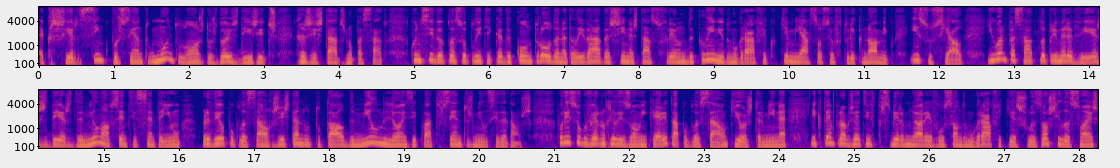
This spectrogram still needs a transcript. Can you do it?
a crescer 5%, muito longe dos dois dígitos registados no passado. Conhecida pela sua política de controle da natalidade, a China está a sofrer um declínio demográfico que ameaça o seu futuro económico e social. E o ano passado, pela primeira vez desde 1961, perdeu população, registrando um total de mil milhões milhões e 400 mil cidadãos. Por isso, o Governo realizou um inquérito à população, que hoje termina, e que tem por objetivo perceber melhor a evolução demográfica e as suas oscilações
